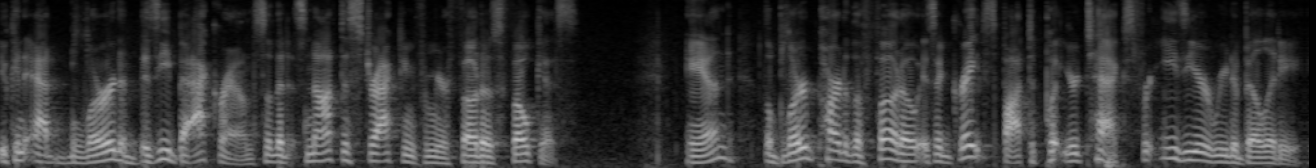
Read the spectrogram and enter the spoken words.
You can add blur to busy backgrounds so that it's not distracting from your photo's focus. And the blurred part of the photo is a great spot to put your text for easier readability.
